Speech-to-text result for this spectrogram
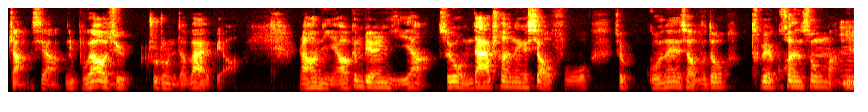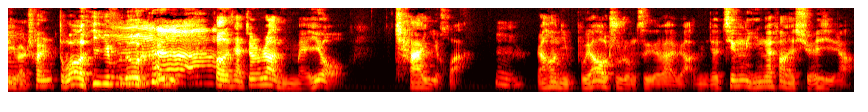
长相，你不要去注重你的外表，然后你要跟别人一样。所以我们大家穿的那个校服，就国内的校服都特别宽松嘛，你里边嗯穿多少衣服都可以嗯放得下，就是让你没有差异化。嗯然后你不要注重自己的外表，你的精力应该放在学习上。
